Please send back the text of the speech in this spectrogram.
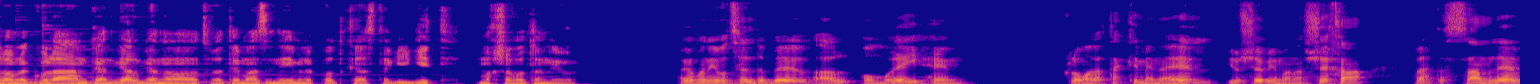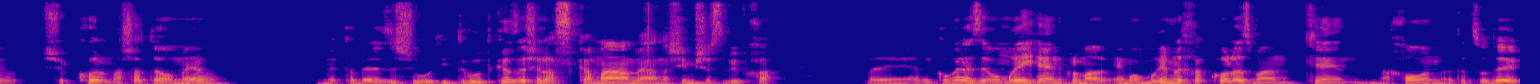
שלום לכולם, כאן גל גנות ואתם מאזינים לפודקאסט הגיגית, מחשבות על ניהול. היום אני רוצה לדבר על אומרי הן. כלומר אתה כמנהל יושב עם אנשיך ואתה שם לב שכל מה שאתה אומר מקבל איזשהו הדהוד כזה של הסכמה מהאנשים שסביבך. ואני קורא לזה אומרי הן, כלומר הם אומרים לך כל הזמן כן, נכון, אתה צודק,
